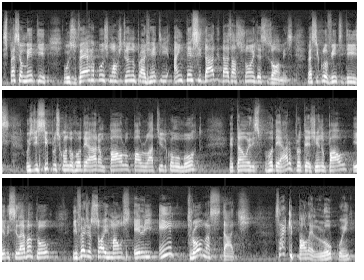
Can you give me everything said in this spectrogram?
especialmente os verbos, mostrando para a gente a intensidade das ações desses homens. Versículo 20 diz: Os discípulos, quando rodearam Paulo, Paulo latido como morto, então eles rodearam, protegendo Paulo, e ele se levantou. E veja só, irmãos, ele entrou entrou na cidade. Será que Paulo é louco, hein?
